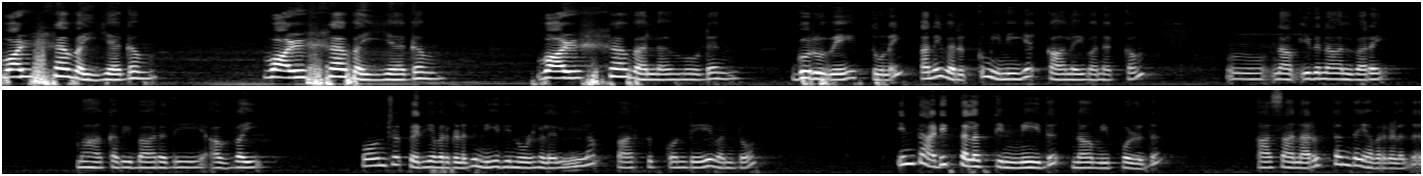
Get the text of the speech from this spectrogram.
வாழ்க வையகம் வாழ்க வையகம் வாழ்க வளமுடன் குருவே துணை அனைவருக்கும் இனிய காலை வணக்கம். நாம் இது நாள் வரை மகாகவி பாரதி ஔவை போன்ற பெரியவர்களது நீதி நூல்கள் எல்லாம் பார்த்து கொண்டே வந்தோம். இந்த அடித்தளத்தின் மீது நாம் இப்பொழுது ஆசான் அருட்தந்தை அவர்களது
